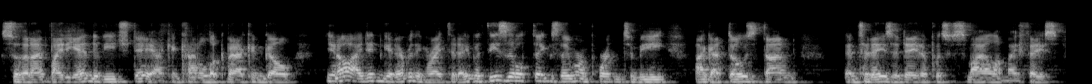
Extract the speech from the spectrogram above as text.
so that I, by the end of each day, I can kind of look back and go, you know, I didn't get everything right today, but these little things, they were important to me. I got those done. And today's a day that puts a smile on my face.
